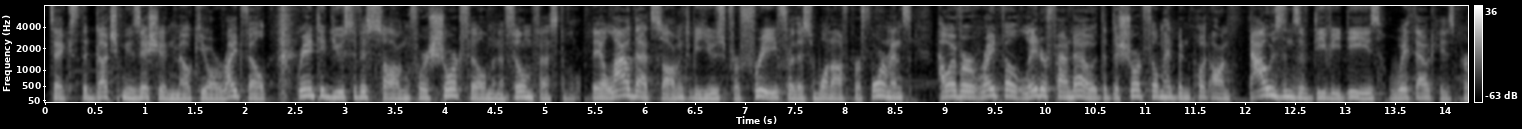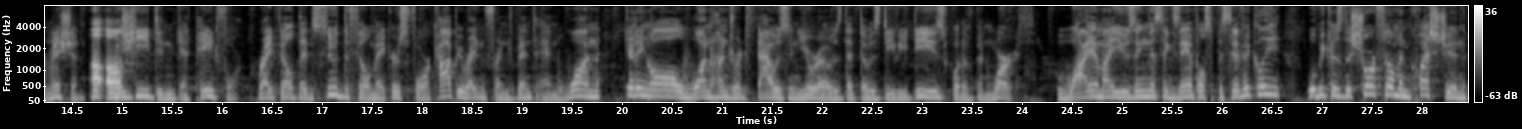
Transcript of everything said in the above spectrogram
1996, the Dutch musician Melchior Rietveld granted use of his song for a short film in a film festival. They allowed that song to be used for free for this one off performance. However, Rietveld later found out that the short film had been put on thousands of DVDs without his permission, Uh-oh. which he didn't get paid for. Rietveld then sued the filmmakers for copyright infringement and won, getting all 100,000 euros that those DVDs would have been worth. Why am I using this example specifically? Well, because the short film in question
